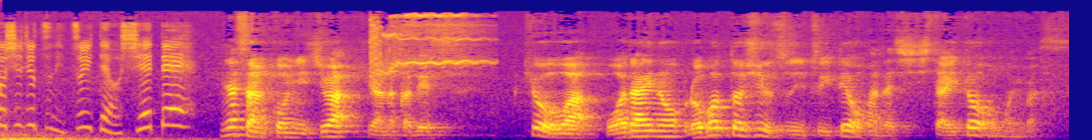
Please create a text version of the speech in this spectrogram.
ト手術について教えて。皆さんこんにちは平中です。今日は話題のロボット手術についてお話ししたいと思います。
